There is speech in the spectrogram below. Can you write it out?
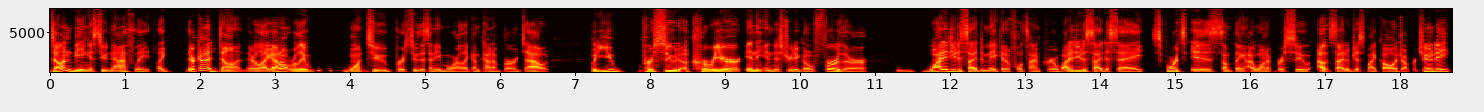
done being a student athlete, like they're kind of done. They're like, I don't really want to pursue this anymore. Like I'm kind of burnt out. But you pursued a career in the industry to go further why did you decide to make it a full-time career? Why did you decide to say sports is something i want to pursue outside of just my college opportunity.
